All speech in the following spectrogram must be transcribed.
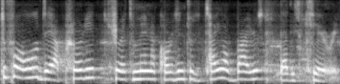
To follow the appropriate treatment according to the type of virus that is carried.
